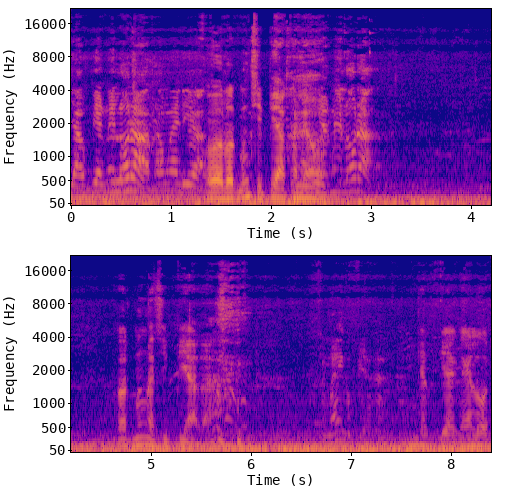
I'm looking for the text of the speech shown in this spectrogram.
อยากเปลี่ยนในรถอะทำไงดีอะเออรถมึงฉีเปียกกันแล้วเปลี่ยนในรถอะรถมึงอะฉีเปียกอะทำไมกูเปลี่ยนฮะอยากเปียกแน่รถ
